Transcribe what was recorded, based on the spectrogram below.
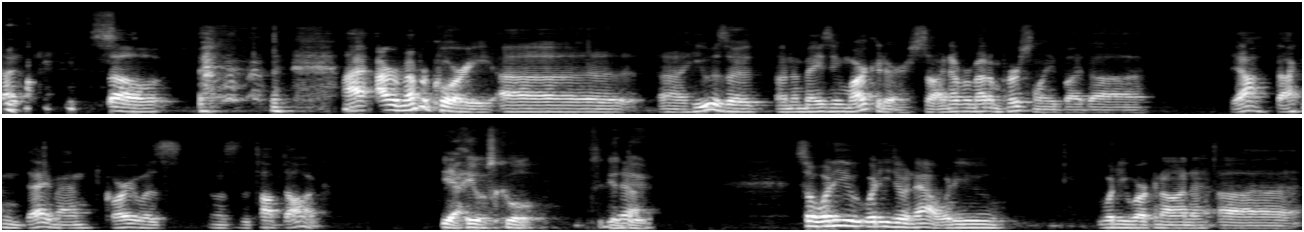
so I, I, remember Corey. Uh, uh, he was a, an amazing marketer. So I never met him personally, but uh, yeah, back in the day, man, Corey was was the top dog. Yeah, he was cool. It's a good yeah. dude. So what are you what are you doing now? What are you what are you working on? Uh,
